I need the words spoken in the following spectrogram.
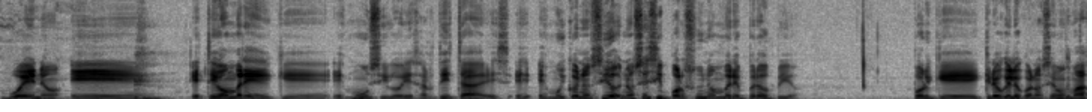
Bueno, eh, este hombre que es músico y es artista es, es- es muy conocido, no sé si por su nombre propio, porque creo que lo conocemos más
